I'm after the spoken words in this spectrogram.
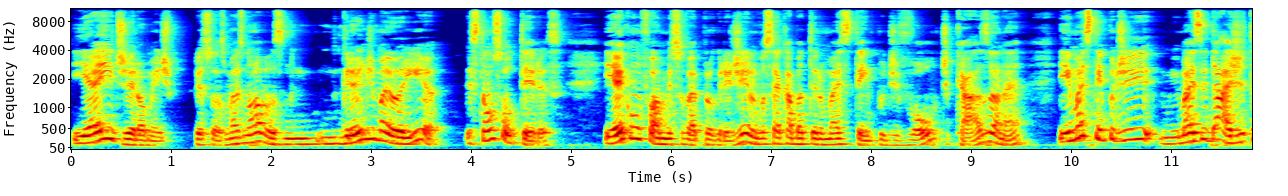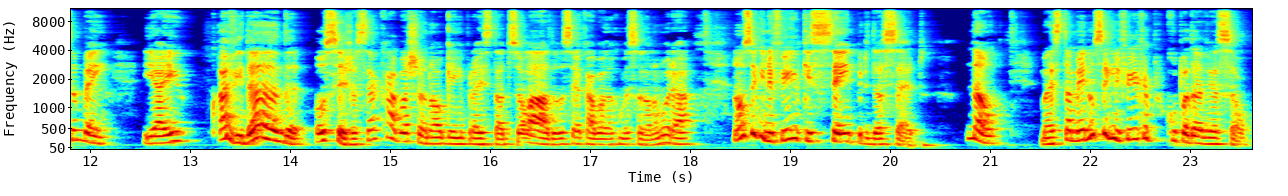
E aí, geralmente, pessoas mais novas, em grande maioria, estão solteiras. E aí, conforme isso vai progredindo, você acaba tendo mais tempo de voo de casa, né? E mais tempo de. mais idade também. E aí, a vida anda. Ou seja, você acaba achando alguém para estar do seu lado, você acaba começando a namorar. Não significa que sempre dá certo. Não. Mas também não significa que é por culpa da aviação.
